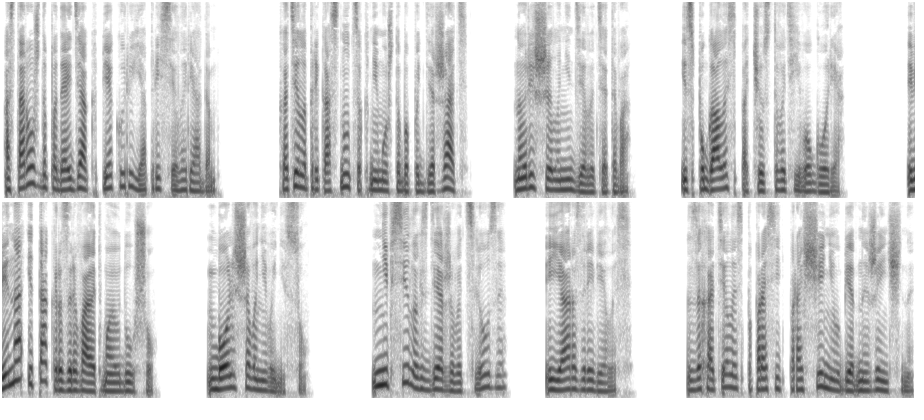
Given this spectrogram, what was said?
Осторожно подойдя к пекарю, я присела рядом. Хотела прикоснуться к нему, чтобы поддержать, но решила не делать этого. Испугалась почувствовать его горе. Вина и так разрывает мою душу. Большего не вынесу. Не в силах сдерживать слезы, я разревелась. Захотелось попросить прощения у бедной женщины.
